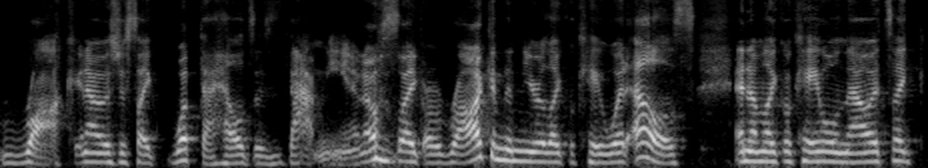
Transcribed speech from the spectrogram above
rock and i was just like what the hell does that mean and i was like a rock and then you're like okay what else and i'm like okay well now it's like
